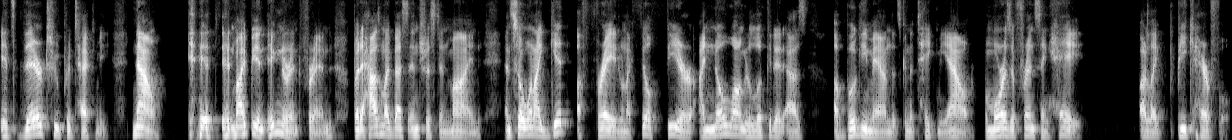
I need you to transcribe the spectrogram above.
It's there to protect me. Now, it, it might be an ignorant friend, but it has my best interest in mind. And so when I get afraid, when I feel fear, I no longer look at it as a boogeyman that's going to take me out, but more as a friend saying, Hey, are like be careful,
